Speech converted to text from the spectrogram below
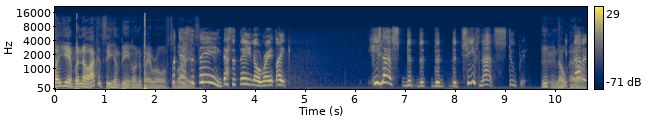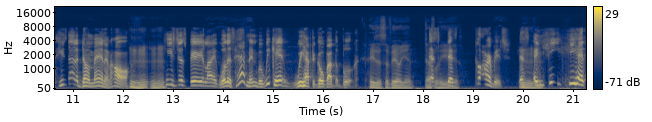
But yeah, but no, I could see him being on the payroll of But that's the thing. That's the thing, though, right? Like, he's not the the the, the chief's not stupid. Mm-mm, nope, He's at not all. a he's not a dumb man at all. hmm hmm He's just very like, well, it's happening, but we can't. We have to go by the book. He's a civilian. That's, That's- what he that's- is. Garbage. That's Mhm. and he he had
